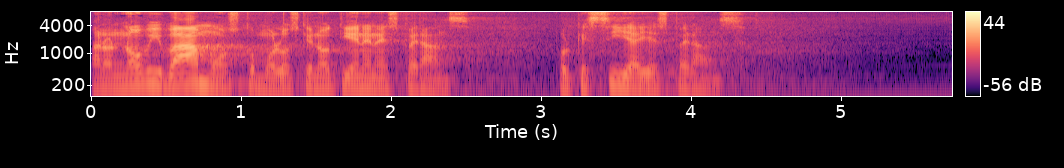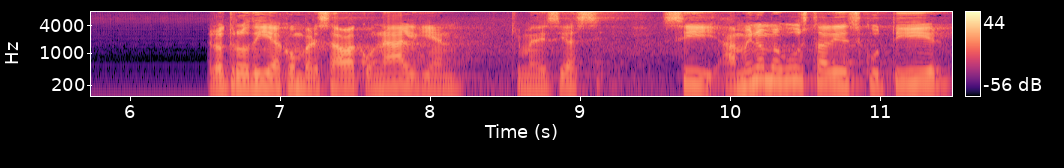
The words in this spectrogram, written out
Hermanos, no vivamos como los que no tienen esperanza, porque sí hay esperanza. El otro día conversaba con alguien que me decía, Sí, a mí no me gusta discutir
